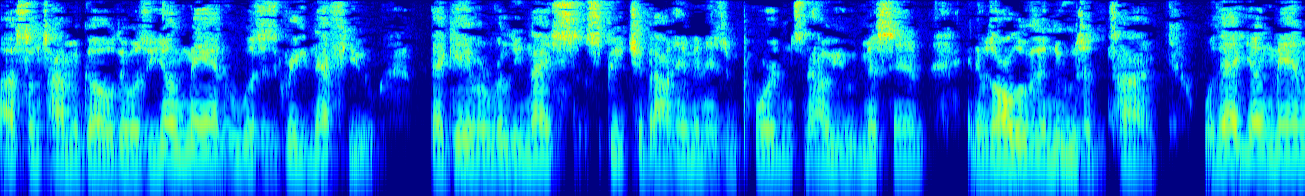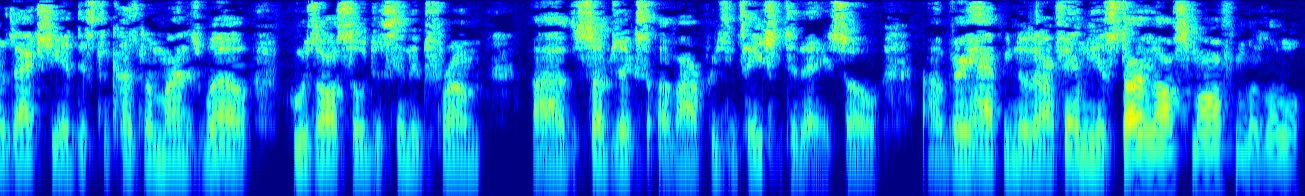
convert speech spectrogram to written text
uh, some time ago, there was a young man who was his great nephew that gave a really nice speech about him and his importance and how you would miss him. And it was all over the news at the time. Well, that young man was actually a distant cousin of mine as well, who is also descended from uh, the subjects of our presentation today. So I'm uh, very happy to know that our family has started off small from a little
